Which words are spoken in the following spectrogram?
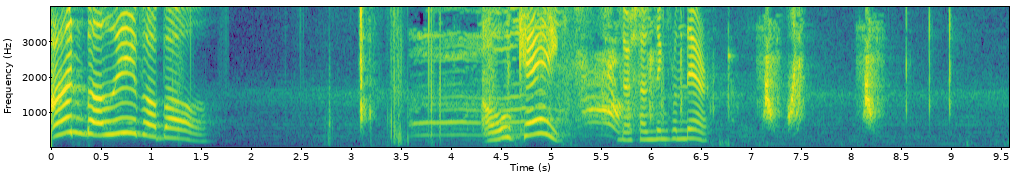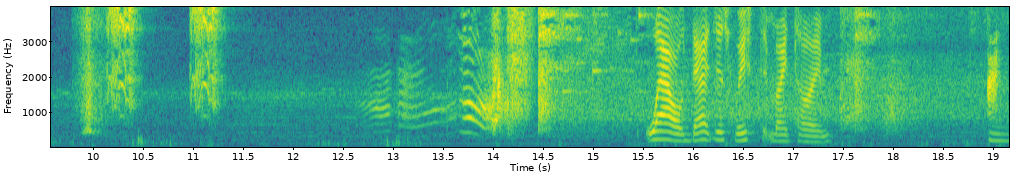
Unbelievable! Okay. There's something from there. Wow, that just wasted my time. Hmm.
